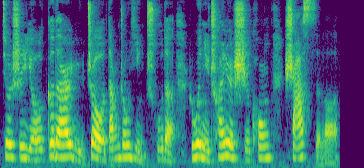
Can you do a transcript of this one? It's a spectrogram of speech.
就是由哥德尔宇宙当中引出的。如果你穿越时空杀死了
